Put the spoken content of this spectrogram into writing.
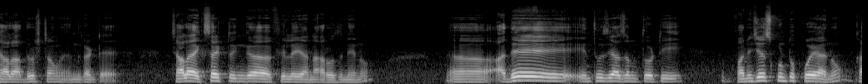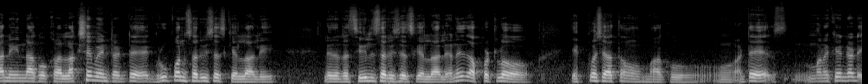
చాలా అదృష్టం. ఎందుకంటే చాలా ఎక్సైటింగ్గా ఫీల్ అయ్యాను ఆ రోజు నేను. అదే ఎంతూజియాజం తోటి పని చేసుకుంటూ పోయాను. కానీ నాకు ఒక లక్ష్యం ఏంటంటే గ్రూప్ వన్ సర్వీసెస్కి వెళ్ళాలి లేదంటే సివిల్ సర్వీసెస్కి వెళ్ళాలి అనేది అప్పట్లో ఎక్కువ శాతం మాకు అంటే మనకేంటంటే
